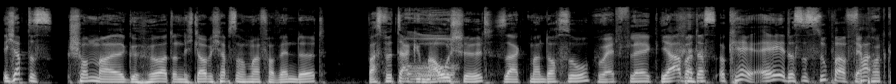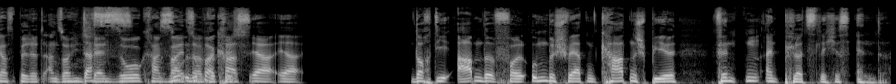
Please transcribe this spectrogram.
Ich habe das schon mal gehört und ich glaube, ich habe es auch mal verwendet. Was wird da Oh. gemauschelt, sagt man doch so. Red Flag. Ja, aber das, okay, ey, das ist super. Der Podcast bildet an solchen das Stellen so krank su- weiter. Super wirklich. krass, ja, ja. Doch die Abende voll unbeschwerten Kartenspiel finden ein plötzliches Ende.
